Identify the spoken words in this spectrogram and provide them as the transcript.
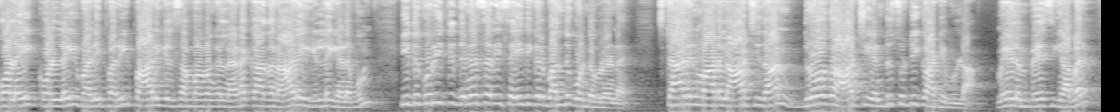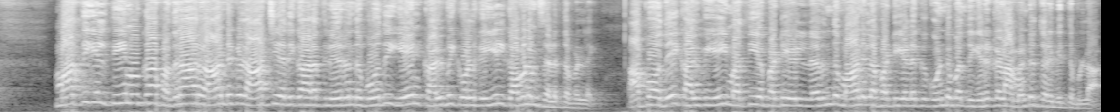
கொலை கொள்ளை வழிப்பறி பாலியல் சம்பவங்கள் நடக்காத நாளே இல்லை எனவும் இது குறித்து தினசரி செய்திகள் வந்து கொண்டுள்ளன. ஸ்டாலின் மாடல் ஆட்சிதான் துரோக ஆட்சி என்று சுட்டிக்காட்டியுள்ளார். மேலும் பேசிய அவர் மத்தியில் திமுக பதினாறு ஆண்டுகள் ஆட்சி அதிகாரத்தில் இருந்தபோது ஏன் கல்விக் கொள்கையில் கவனம் செலுத்தவில்லை? அப்போதே கல்வியை மத்திய பட்டியலிலிருந்து மாநில பட்டியலுக்கு கொண்டு வந்து இருக்கலாம் என்று தெரிவித்துள்ளார்.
